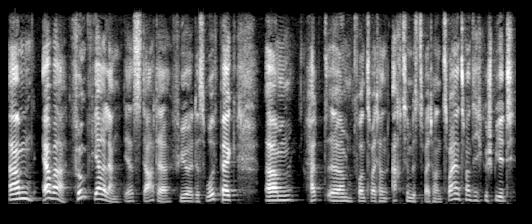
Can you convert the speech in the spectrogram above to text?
Ähm, er war fünf Jahre lang der Starter für das Wolfpack, ähm, hat ähm, von 2018 bis 2022 gespielt,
